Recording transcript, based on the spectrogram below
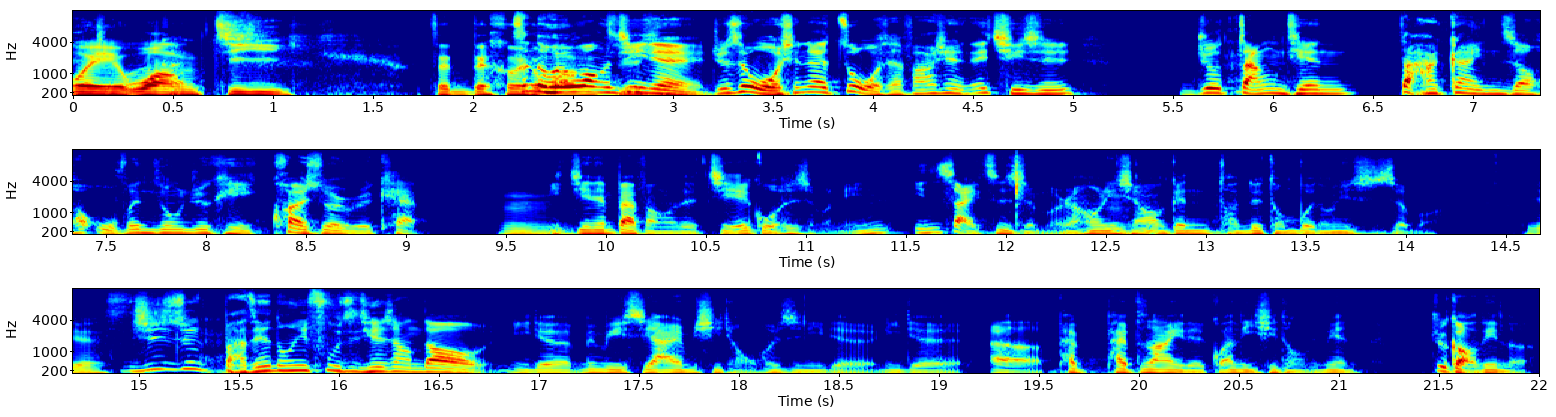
会忘记，真的会真的会忘记呢。就是我现在做，我才发现，哎，其实你就当天大概你只要花五分钟就可以快速的 recap，嗯，你今天拜访的结果是什么？你 insight 是什么？然后你想要跟团队同步的东西是什么？Yes，其实就把这些东西复制贴上到你的 maybe CRM 系统，或者是你的你的呃 pipeline 的管理系统里面，就搞定了。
